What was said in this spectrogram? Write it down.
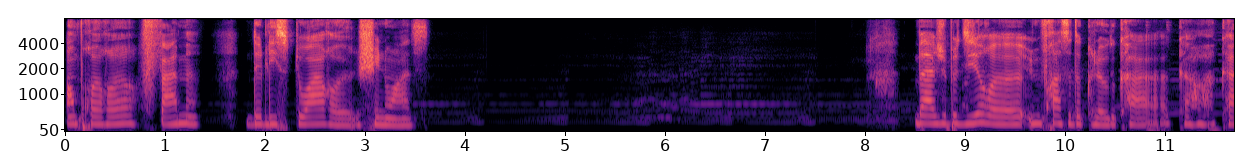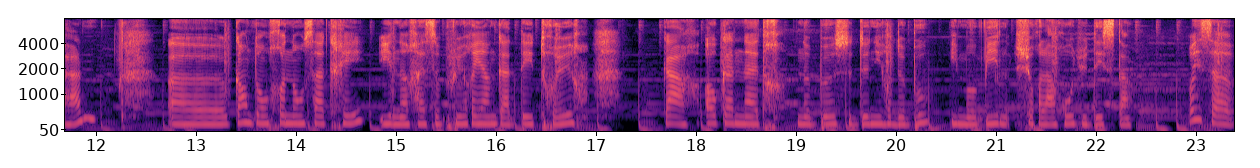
empereur femme de l'histoire euh, chinoise. Bah, Je peux dire euh, une phrase de Claude Kahn. Euh, quand on renonce à créer, il ne reste plus rien qu'à détruire, car aucun être ne peut se tenir debout, immobile sur la roue du destin. Oui, ça,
